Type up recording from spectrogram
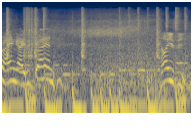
trying, guys. He's trying. Not easy.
